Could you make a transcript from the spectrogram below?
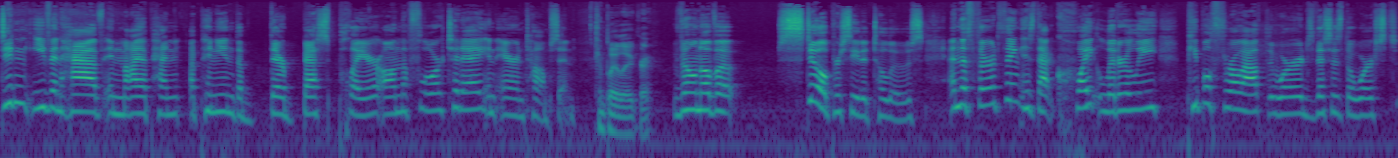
didn't even have, in my opin- opinion, the their best player on the floor today in Aaron Thompson. Completely agree. Villanova still proceeded to lose. And the third thing is that quite literally, people throw out the words, this is the worst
